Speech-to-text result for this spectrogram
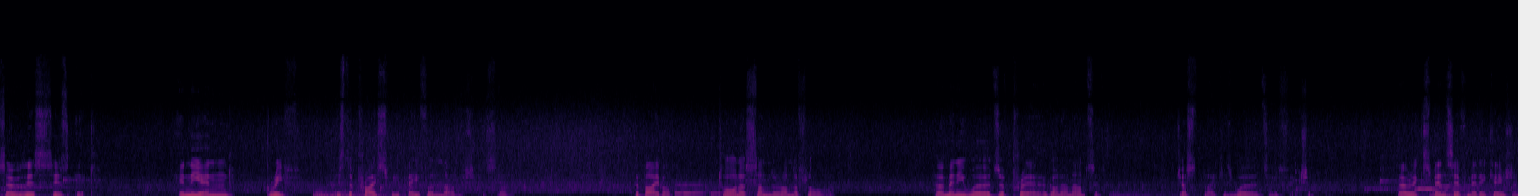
So this is it. In the end, grief is the price we pay for love, she said. The Bible, torn asunder on the floor. Her many words of prayer gone unanswered, just like his words of affection. Her expensive medication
